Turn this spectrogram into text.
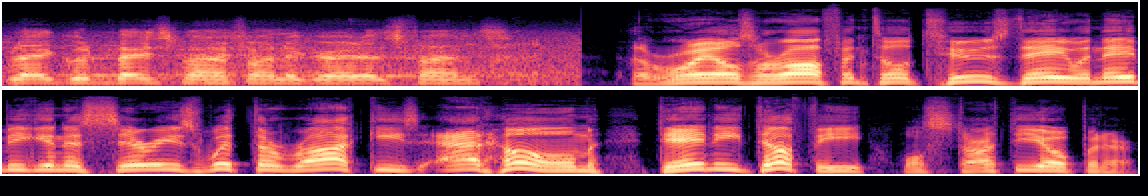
play good baseball in front of the greatest fans. The Royals are off until Tuesday when they begin a series with the Rockies at home. Danny Duffy will start the opener.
